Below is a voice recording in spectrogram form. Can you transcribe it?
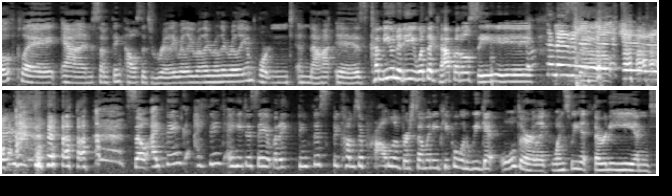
both play and something else that's really, really, really, really, really important, and that is community with a capital C. So, so I think, I think, I hate to say it, but I think this becomes a problem for so many people when we get older. Like once we hit thirty, and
